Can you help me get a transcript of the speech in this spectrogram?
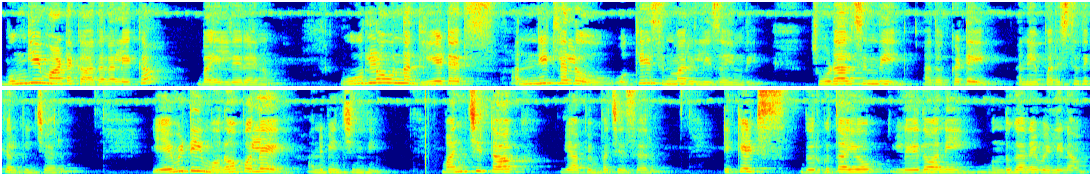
బుంగి మాట కాదనలేక బయలుదేరాను. ఊర్లో ఉన్న థియేటర్స్ అన్నిట్లలో ఒకే సినిమా రిలీజ్ అయింది. చూడాల్సింది అదొక్కటే అనే పరిస్థితి కల్పించారు. ఏమిటి మొనోపొలే అనిపించింది. మంచి టాక్ వ్యాపింపచేశారు. టికెట్స్ దొరుకుతాయో లేదో అని ముందుగానే వెళ్ళినాం.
